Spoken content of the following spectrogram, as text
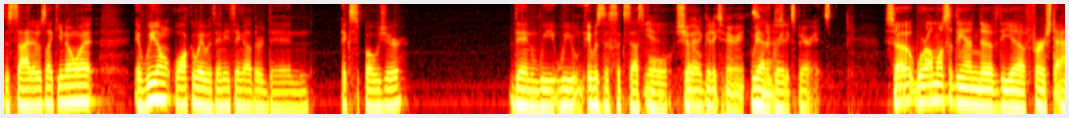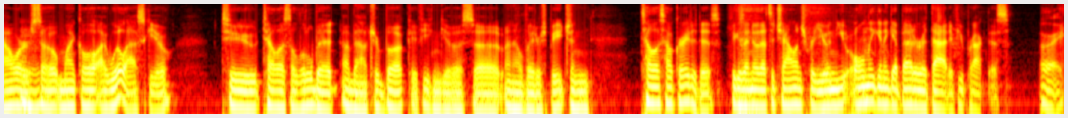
decided it was like you know what if we don't walk away with anything other than exposure then we we it was a successful show. We had a good experience. We had a great experience. So we're almost at the end of the uh, first hour. Mhm. So, Michael, I will ask you to tell us a little bit about your book, if you can give us uh, an elevator speech and tell us how great it is, because I know that's a challenge for you, and you're only going to get better at that if you practice. All right.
